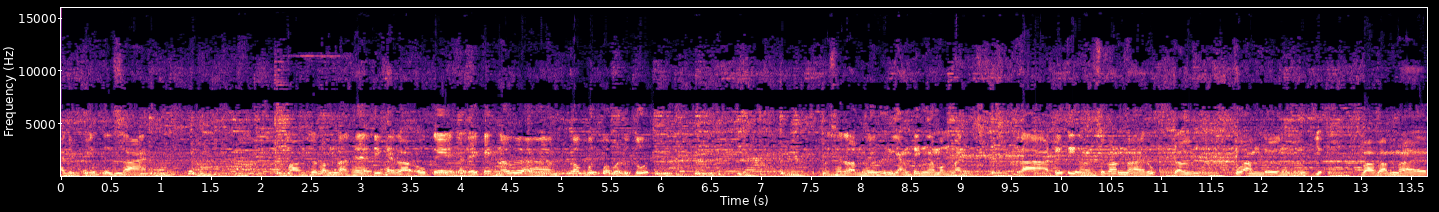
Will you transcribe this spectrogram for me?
uh, điều khiển từ xa còn sẽ bấm là theo tiếp theo là ok là để kết nối ờ, có bước qua bluetooth. Mình sẽ làm theo hướng dẫn trên màn hình là trước tiên mình sẽ bấm ờ, nút trừ của âm lượng nút và bấm ờ,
